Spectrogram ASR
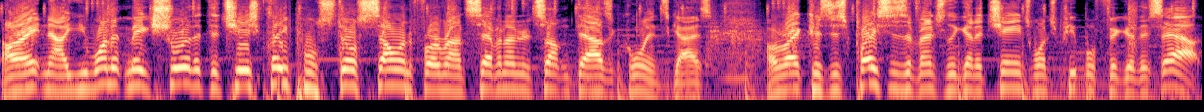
All right, now you want to make sure that the Chase Claypool's still selling for around 700 something thousand coins, guys. All right, because this price is eventually going to change once people figure this out.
